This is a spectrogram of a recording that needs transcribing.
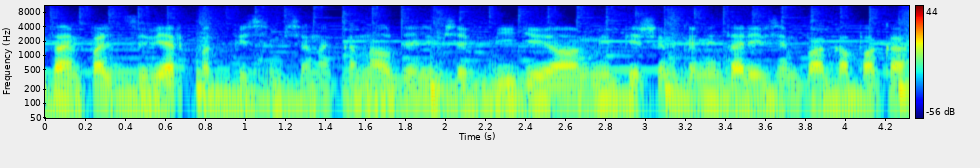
Ставим пальцы вверх, подписываемся на канал, делимся видео, пишем комментарии. Всем пока-пока.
